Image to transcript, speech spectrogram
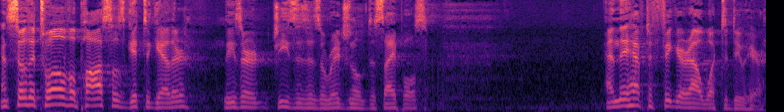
And so the 12 apostles get together. These are Jesus' original disciples and they have to figure out what to do here.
